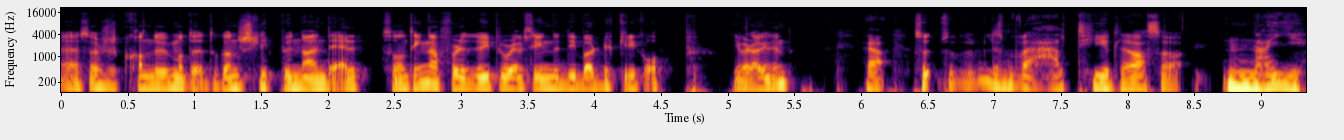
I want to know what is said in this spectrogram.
eh, så kan du, måtte, du kan slippe unna en del sånne ting, da, fordi de problemstillingene de bare dukker ikke opp i hverdagen din. Ja, så, så liksom for å være helt tydelig, da, så nei,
